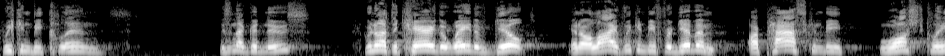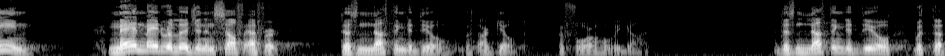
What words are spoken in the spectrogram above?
We can be cleansed. Isn't that good news? We don't have to carry the weight of guilt in our life. We can be forgiven. Our past can be washed clean. Man made religion and self effort does nothing to deal with our guilt before a holy God. It does nothing to deal with the,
